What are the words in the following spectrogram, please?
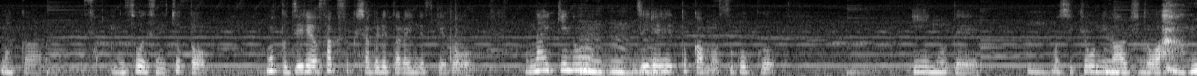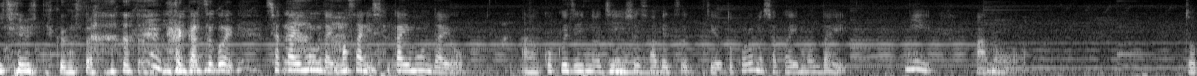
なんかさそうですねちょっともっと事例をサクサク喋れたらいいんですけどナイキうんの事例とかもすごくいいので、もし興味がある人は 見てみてください。なんかすごい社会問題まさに社会問題をあの黒人の人種差別っていうところの社会問題にあのちょっ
